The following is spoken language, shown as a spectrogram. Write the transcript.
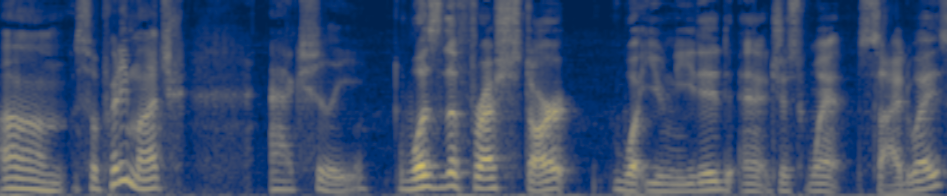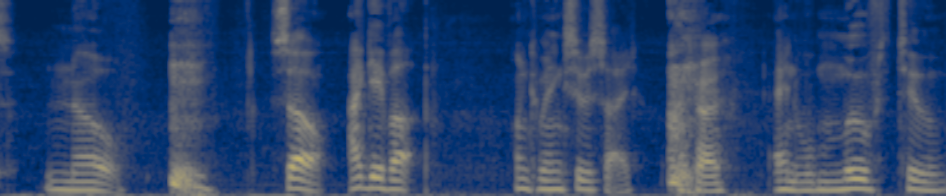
Um, so pretty much, actually, Was the fresh start what you needed and it just went sideways? no. so I gave up on committing suicide Okay. and moved to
